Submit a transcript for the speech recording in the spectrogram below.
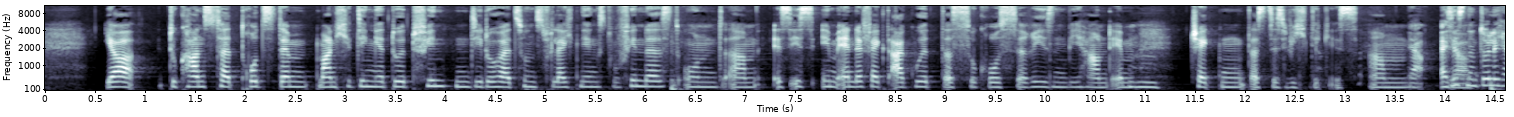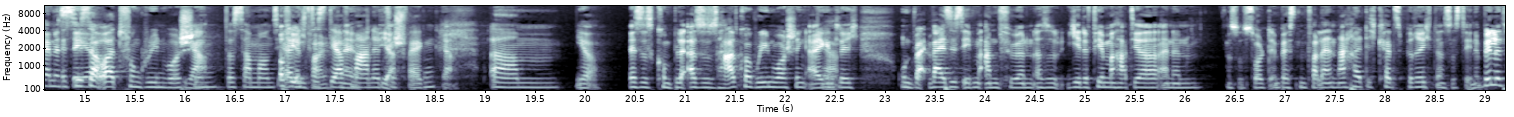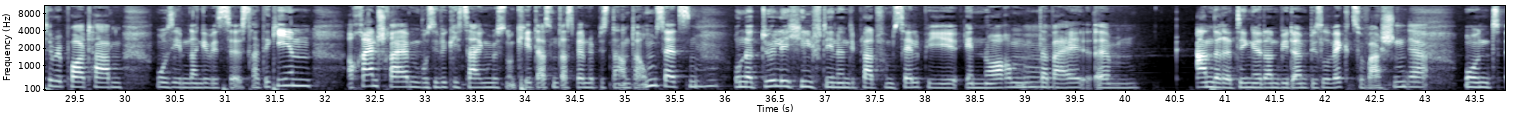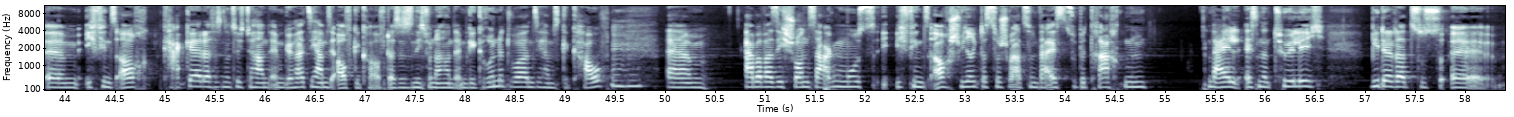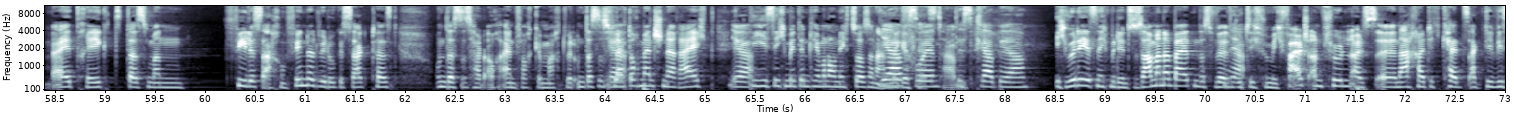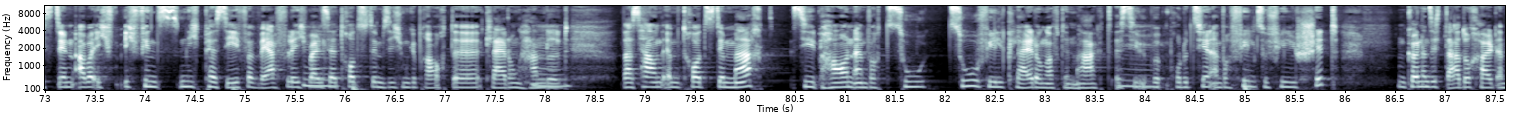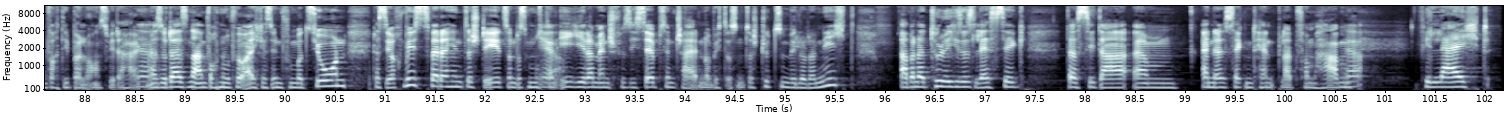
ja, du kannst halt trotzdem manche Dinge dort finden, die du halt sonst vielleicht nirgendwo findest. Und ähm, es ist im Endeffekt auch gut, dass so große Riesen wie H&M checken, dass das wichtig ist. Ähm, Mhm. Ja, es ist natürlich eine es ist eine Art von Greenwashing. Ja. Da sind wir uns Auf ehrlich, das darf man Naja, auch nicht ja. verschweigen. Ja. Ähm, ja. Es ist komplett, also es ist Hardcore-Greenwashing eigentlich. Und weil, weil sie es eben anführen. Also jede Firma hat ja einen, also sollte im besten Fall einen Nachhaltigkeitsbericht, einen Sustainability Report haben, wo sie eben dann gewisse Strategien auch reinschreiben, wo sie wirklich zeigen müssen, okay, das und das werden wir bis da und da umsetzen. Mhm. Und natürlich hilft ihnen die Plattform Selfie enorm Mhm. dabei, ähm, andere Dinge dann wieder ein bisschen wegzuwaschen. Ja. Und ähm, ich finde es auch kacke, dass es natürlich zu H&M gehört. Sie haben sie aufgekauft. Also es ist nicht von der H&M gegründet worden, sie haben es gekauft. Ähm, aber was ich schon sagen muss, ich finde es auch schwierig, das so schwarz und weiß zu betrachten, weil es natürlich wieder dazu äh, beiträgt, dass man viele Sachen findet, wie du gesagt hast, und dass es halt auch einfach gemacht wird. Und dass es Ja. vielleicht auch Menschen erreicht, Ja. die sich mit dem Thema noch nicht so Ja, auseinandergesetzt voll. haben. Das glaube ich ja. Ich würde jetzt nicht mit denen zusammenarbeiten, das wär- Ja. würde sich für mich falsch anfühlen als äh, Nachhaltigkeitsaktivistin, aber ich, ich finde es nicht per se verwerflich, weil es Mhm. ja trotzdem sich um gebrauchte Kleidung handelt. Was H&M trotzdem macht, sie hauen einfach zu, zu viel Kleidung auf den Markt. Es- Mhm. Sie überproduzieren einfach viel zu viel Shit und können sich dadurch halt einfach die Balance wiederhalten. Ja. Also das ist einfach nur für euch als Information, dass ihr auch wisst, wer dahinter steht und das muss Ja. dann eh jeder Mensch für sich selbst entscheiden, ob ich das unterstützen will oder nicht. Aber natürlich ist es lästig, dass sie da ähm, eine Secondhand-Plattform haben. Ja. Vielleicht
